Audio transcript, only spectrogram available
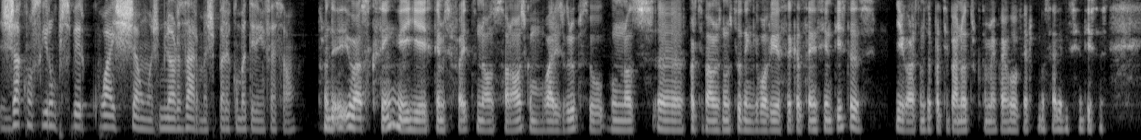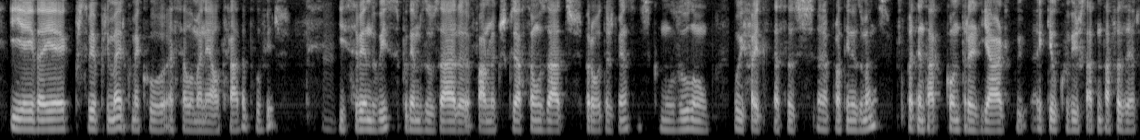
já conseguiram perceber quais são as melhores armas para combater a infecção? Pronto, eu acho que sim, e é isso que temos feito, não só nós, como vários grupos. O, o nós uh, participámos num estudo em que envolvia cerca de 100 cientistas e agora estamos a participar noutro que também vai envolver uma série de cientistas. E a ideia é perceber primeiro como é que a célula humana é alterada pelo vírus. E sabendo isso, podemos usar eh, fármacos que já são usados para outras doenças, que modulam o efeito dessas uh, proteínas humanas, para tentar contrariar aquilo que o vírus está a tentar fazer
